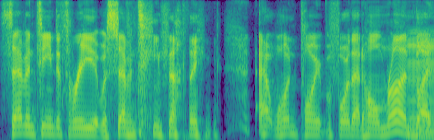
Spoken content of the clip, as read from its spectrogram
17 to three. It was 17 nothing at one point before that home run, Hmm. but.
